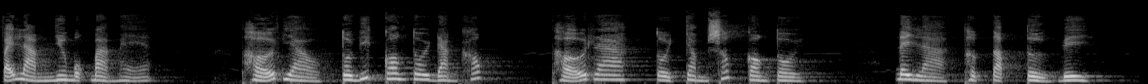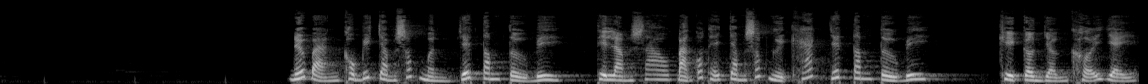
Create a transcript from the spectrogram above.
Phải làm như một bà mẹ. Thở vào, tôi biết con tôi đang khóc. Thở ra, tôi chăm sóc con tôi đây là thực tập từ bi. Nếu bạn không biết chăm sóc mình với tâm từ bi, thì làm sao bạn có thể chăm sóc người khác với tâm từ bi? Khi cơn giận khởi dậy,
